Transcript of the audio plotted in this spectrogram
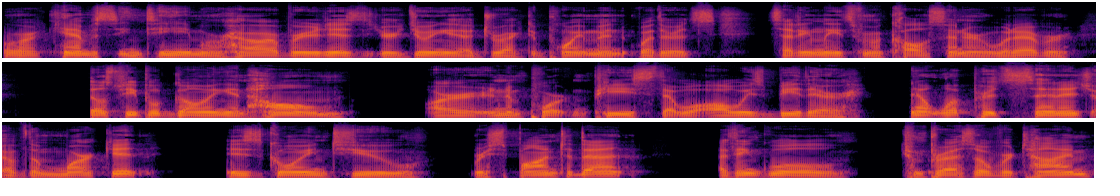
or a canvassing team or however it is that you're doing a direct appointment, whether it's setting leads from a call center or whatever, those people going in home are an important piece that will always be there. Now, what percentage of the market is going to respond to that? I think will compress over time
